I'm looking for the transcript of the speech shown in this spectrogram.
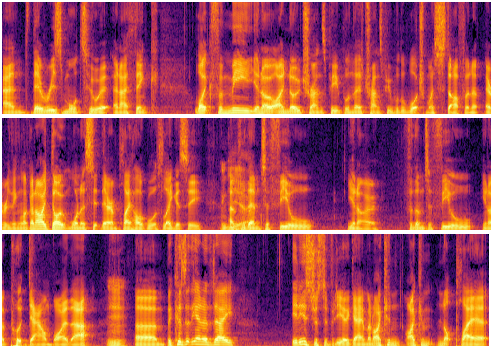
and there is more to it. And I think, like, for me, you know, I know trans people and there's trans people that watch my stuff and everything. Like, and I don't want to sit there and play Hogwarts Legacy and for them to feel, you know, for them to feel, you know, put down by that. Mm. Um, because at the end of the day, it is just a video game and I can I can not play it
